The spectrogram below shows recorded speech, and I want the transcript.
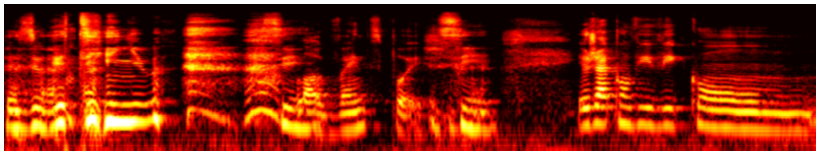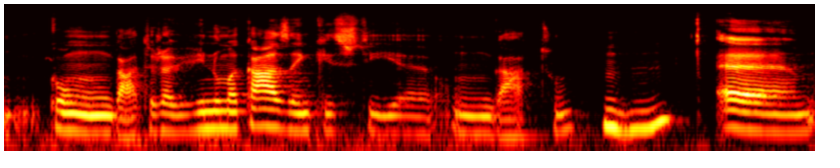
Pois o gatinho. Logo vem depois. Sim. Eu já convivi com, com um gato. Eu já vivi numa casa em que existia um gato Uhum. ahm,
